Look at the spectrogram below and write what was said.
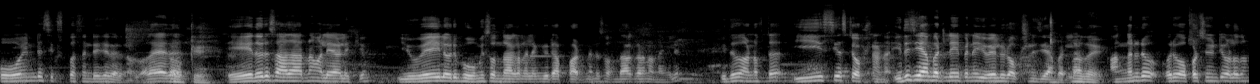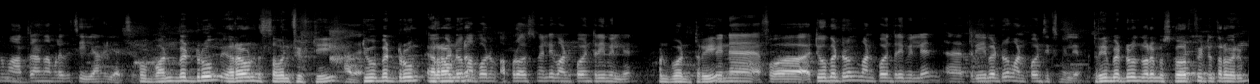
പോയിന്റ് സിക്സ് പെർസെന്റേജ് വരുന്നുള്ളൂ. അതായത് ഏതൊരു സാധാരണ മലയാളിക്കും യു എയിൽ ഒരു ഭൂമി സ്വന്തമാക്കണം അല്ലെങ്കിൽ ഒരു അപ്പാർട്ട്മെന്റ് സ്വന്തമാക്കണം എന്നുണ്ടെങ്കിൽ ഇത് വൺ ഓഫ് ദ ഈസിയസ്റ്റ് ഓപ്ഷനാണ് ഇത് ചെയ്യാൻ പറ്റില്ലെങ്കിൽ പിന്നെ യു എയിൽ ഒരു ഓപ്ഷൻ ചെയ്യാൻ പറ്റില്ല. അങ്ങനെ ഒരു ഒരു ഓപ്പർച്യൂണിറ്റി ഉള്ളതുകൊണ്ട് മാത്രമാണ് നമ്മൾ ഇത് ചെയ്യാന്ന് വിചാരിച്ചത്. One bedroom around seven fifty two bedroom approximately one point three million പിന്നെ two bedroom one point three million three bedroom one point six million three bedroom എന്ന് പറയുമ്പോൾ സ്ക്വയർ ഫീറ്റ് എത്ര വരും?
